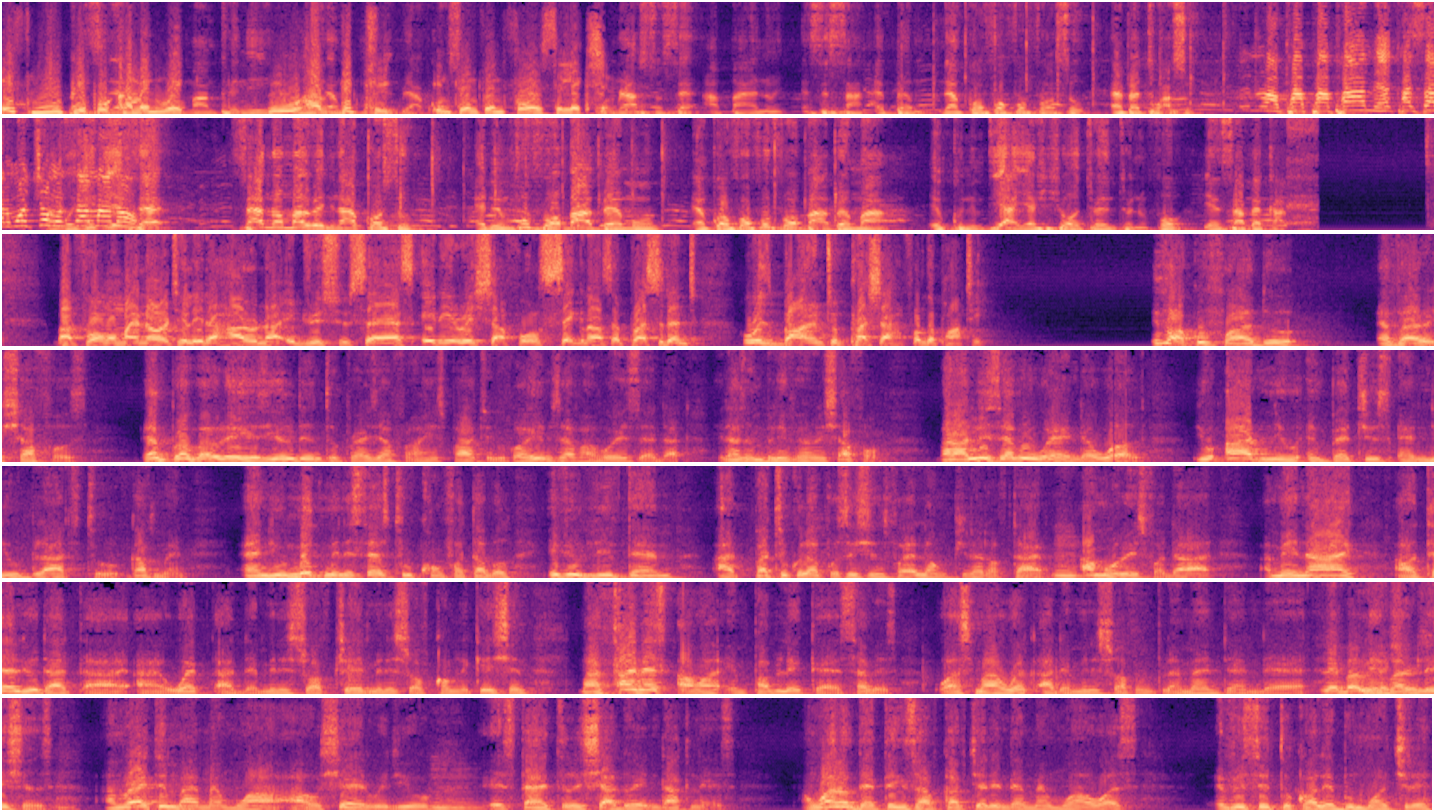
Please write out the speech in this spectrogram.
If new people come and work we will have victory in 2024 election general papapa na ɛkasa no mɔtwe mo sama no. sɛ saa nɔɔma wei nyinaa kɔ so. Ɛnim foforɔ ba abɛn mu nkurɔfoɔ foforɔ ba abɛn mu a nkunimdi a yɛhwehwɛ wɔ 2024 yɛn nsa bɛka But former Minority Leader Haruna Iddrisu says any reshuffle signals a president who is bound to pressure from the party. If Akufo-Addo ever reshuffles, then probably he's yielding to pressure from his party because he himself have always said that he doesn't believe in reshuffle. But at least everywhere in the world, you add new impetus and new blood to government. And you make ministers too comfortable if you leave them at particular positions for a long period of time. Mm. I'm always for that. I mean, I, I'll tell you that I, I worked at the Ministry of Trade, Ministry of Communication. My finest hour in public uh, service was my work at the Ministry of Employment and uh, Labor, Labor, Relations. Relations. Mm. I'm writing my memoir. I'll share it with you. Mm. It's titled Shadow in Darkness. And one of the things I've captured in the memoir was a visit to Korle Bu Mortuary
